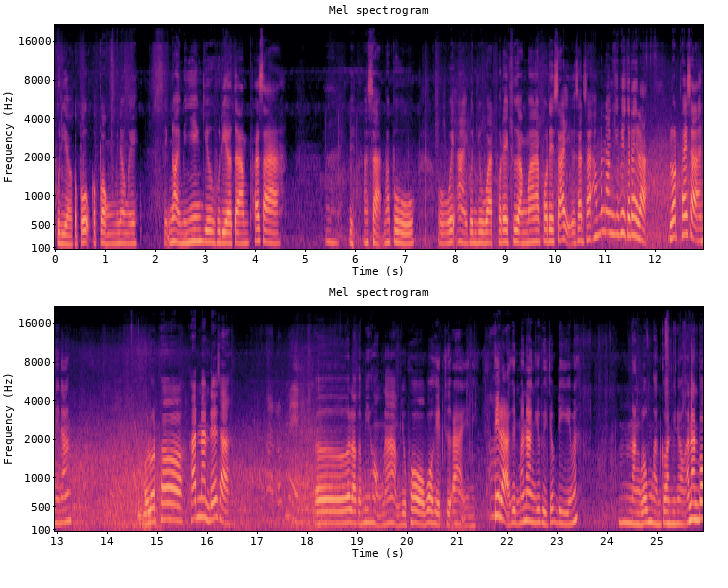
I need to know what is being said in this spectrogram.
ผู้เดียวกระโปะกระป๋องพี่น้องเอ้ยเด็กน้อยมียิ่งอยู่ผู้เดียวตามภาษาอ่าเอ้ยอาสาดมาปูโอ้ยอายเพิ่นอยู่วัดพอได้เครื่องมาพอได้ใส่เออสันซะเอามานั่งอยู่พี่ก็ได้ล่ะรถไฟสาอันนี้นะบ่รถพ่อคันนั่นเด้จ้ะอ่ารถแม่เออแล้วก็มีห้องน้ำอยู่พ่อบ่เฮ็ดคืออ้ายอันนี้ พี่ล่ะขึ้นมานั่งอยู่พี่เจ้าดีมะอืมนั่งล้มกันก่อนพี่น้อง อันนั้นบ่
